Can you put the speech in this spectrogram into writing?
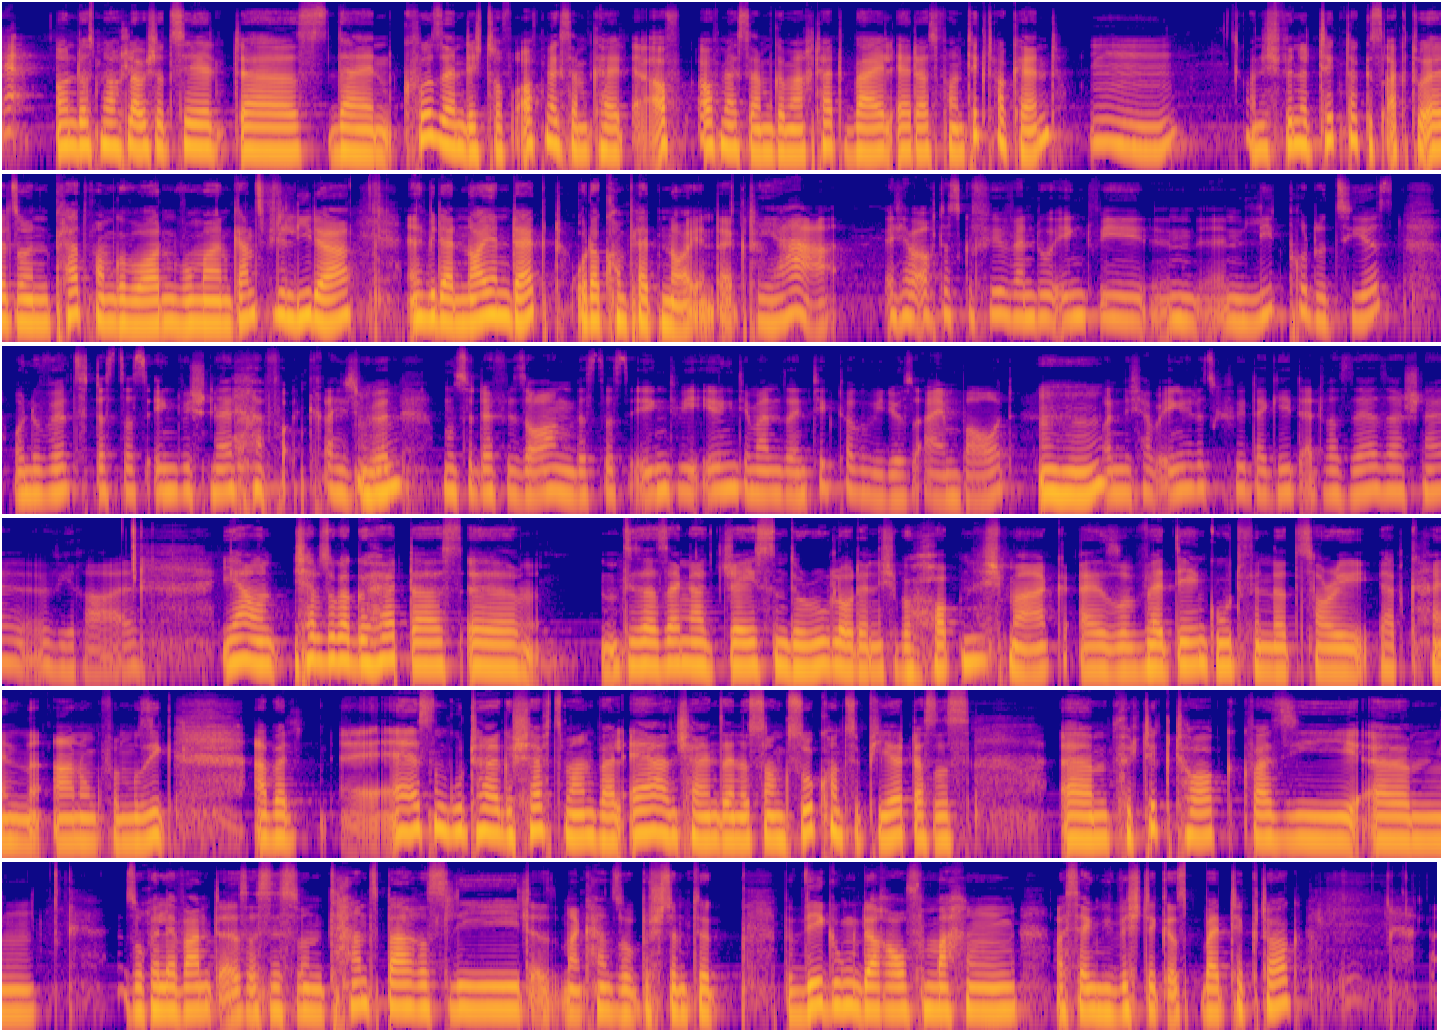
Ja. Und du hast mir auch, glaube ich, erzählt, dass dein Cousin dich darauf Aufmerksamkeit, auf, aufmerksam gemacht hat, weil er das von TikTok kennt. Mhm. Und ich finde, TikTok ist aktuell so eine Plattform geworden, wo man ganz viele Lieder entweder neu entdeckt oder komplett neu entdeckt. Ja, ich habe auch das Gefühl, wenn du irgendwie ein, ein Lied produzierst und du willst, dass das irgendwie schnell erfolgreich wird, musst du dafür sorgen, dass das irgendwie irgendjemand in seinen TikTok-Videos einbaut. Und ich habe irgendwie das Gefühl, da geht etwas sehr, sehr schnell viral. Ja, und ich habe sogar gehört, dass äh, dieser Sänger Jason Derulo, den ich überhaupt nicht mag, also wer den gut findet, sorry, ihr habt keine Ahnung von Musik, aber er ist ein guter Geschäftsmann, weil er anscheinend seine Songs so konzipiert, dass es ähm, für TikTok quasi ähm, so relevant ist. Es ist so ein tanzbares Lied, man kann so bestimmte Bewegungen darauf machen, was irgendwie wichtig ist bei TikTok.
